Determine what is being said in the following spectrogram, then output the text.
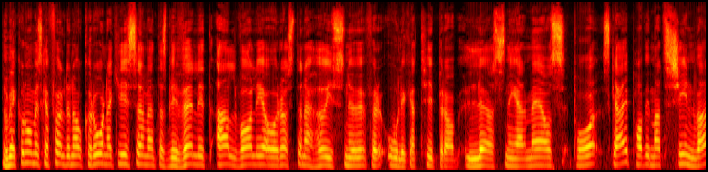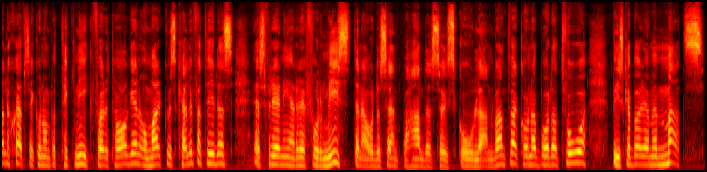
De ekonomiska följderna av coronakrisen väntas bli väldigt allvarliga och rösterna höjs nu för olika typer av lösningar. Med oss på Skype har vi Mats Kinnvall, chefsekonom på Teknikföretagen och Marcus Kallifatides, S-föreningen Reformisterna och docent på Handelshögskolan. Varmt välkomna båda två. Vi ska börja med Mats.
